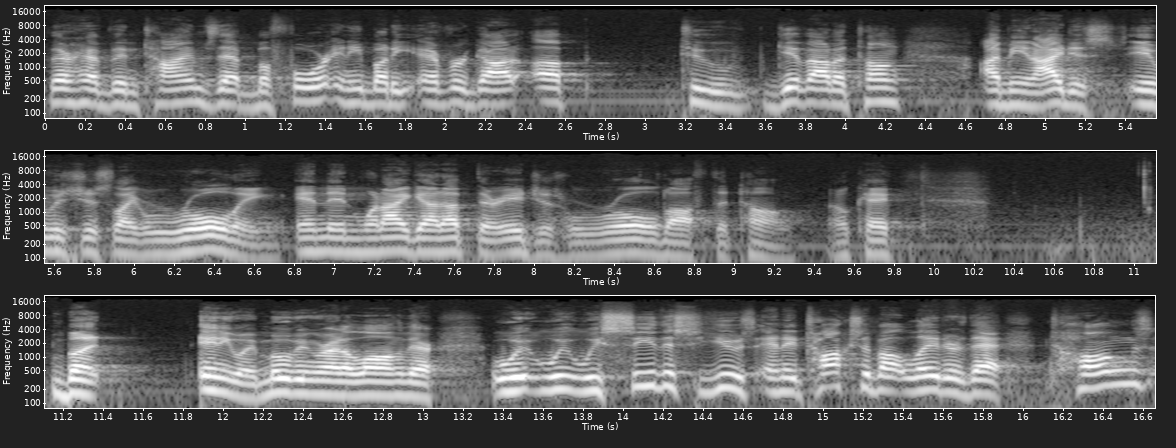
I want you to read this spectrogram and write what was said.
there have been times that before anybody ever got up to give out a tongue, I mean, I just, it was just like rolling. And then when I got up there, it just rolled off the tongue, okay? But anyway, moving right along there, we, we, we, see this use, and it talks about later that tongues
